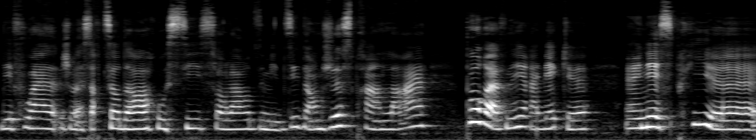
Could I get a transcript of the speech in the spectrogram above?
Des fois, je vais sortir dehors aussi sur l'heure du midi. Donc, juste prendre l'air pour revenir avec euh, un esprit euh,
